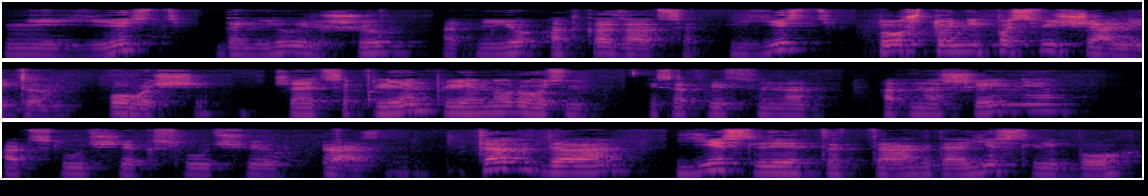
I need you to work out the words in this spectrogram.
не есть, Даниил решил от нее отказаться. Есть то, что не посвящали идолам, овощи. Получается плен плену рознь. И, соответственно, отношения от случая к случаю разные. Тогда, если это так, да, если Бог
